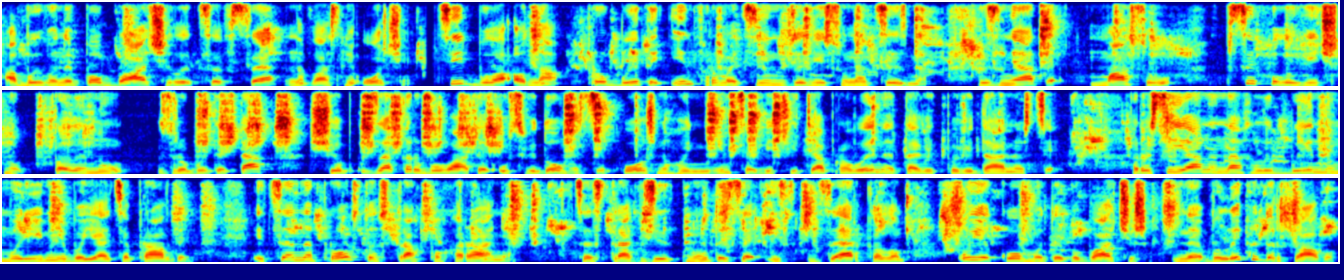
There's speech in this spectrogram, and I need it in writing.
аби вони побачили це все на власні очі. Ціль була одна: пробити інформаційну завісу нацизму, зняти масову психологічну пелену, зробити так, щоб закарбувати у свідомості кожного німця відчуття провини та відповідальності. Росіяни на глибинному рівні бояться правди, і це не просто страх покарання, це страх зіткнутися із дзеркалом, у якому ти побачиш не велику державу,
